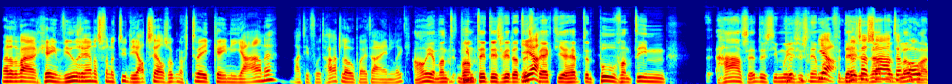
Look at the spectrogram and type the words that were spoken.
Maar dat waren geen wielrenners van natuur. Die had zelfs ook nog twee Kenianen. Had hij voor het hardlopen uiteindelijk. Oh ja, want, want dit is weer dat Ja. aspect. Je hebt een pool van 10 hazen, dus die moet je zo snel mogelijk verdelen. Dus daar zaten ook, aan.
